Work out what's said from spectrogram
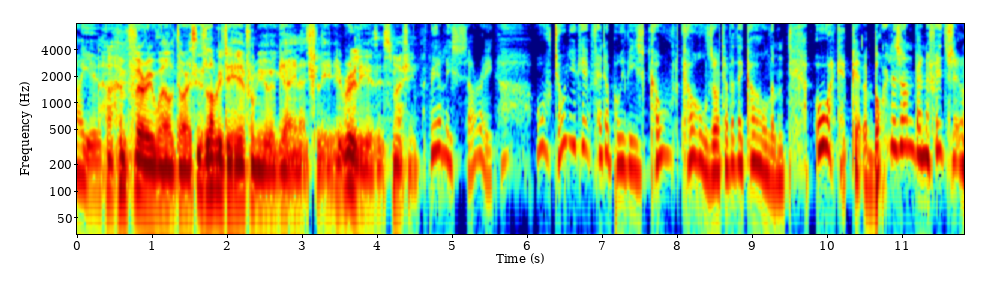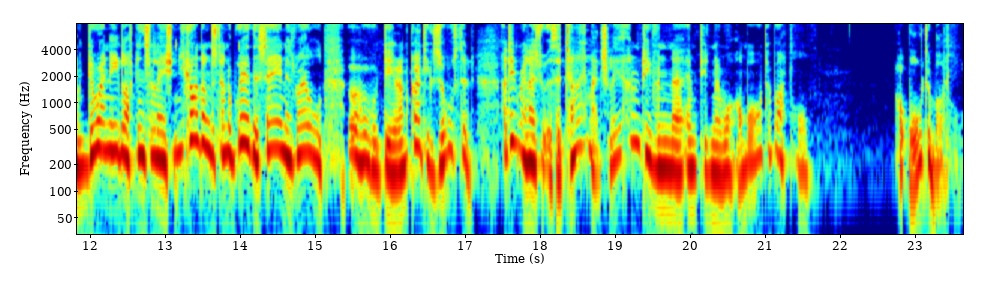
are you? I'm very well, Doris. It's lovely to hear from you again, actually. It really is. It's smashing. Really sorry. Oh, don't you get fed up with these cold coals or whatever they call them? Oh, I kept getting the boilers on benefits. Do I need loft insulation? You can't understand a word they're saying as well. Oh dear, I'm quite exhausted. I didn't realise it was the time actually. I haven't even uh, emptied my wa- water bottle. Hot water bottle.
